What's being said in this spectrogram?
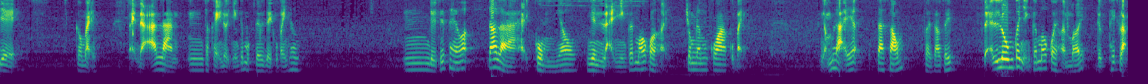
Yeah. Còn bạn, bạn đã làm um, thực hiện được những cái mục tiêu gì của bản thân? Um, điều tiếp theo đó, đó là hãy cùng nhau nhìn lại những cái mối quan hệ trong năm qua của bạn. Ngẫm lại á, ta sống và giao tiếp sẽ luôn có những cái mối quan hệ mới được thiết lập.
